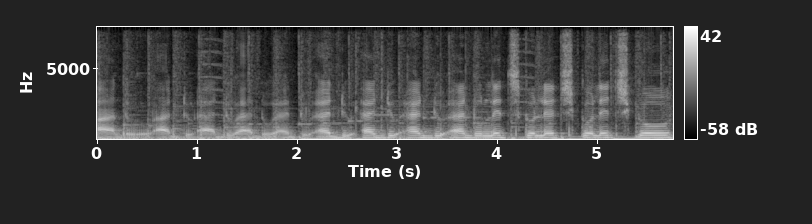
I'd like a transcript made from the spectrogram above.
Aduh, aduh, aduh, aduh, aduh, aduh, aduh, aduh, aduh, let's go, let's go, let's go.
